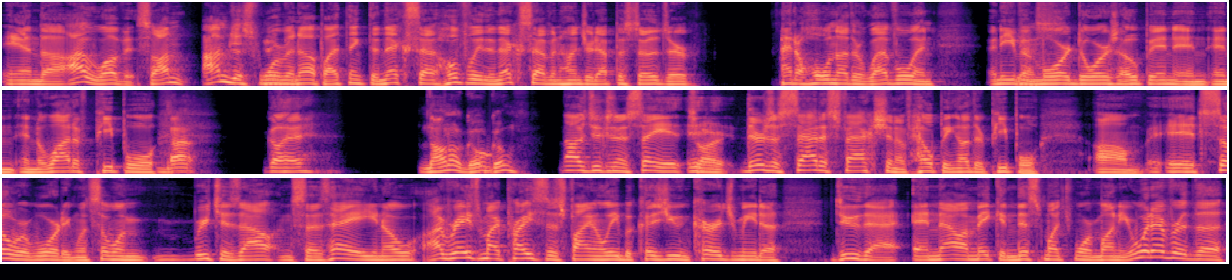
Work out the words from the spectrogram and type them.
And uh, I love it. So I'm I'm just warming up. I think the next set, hopefully the next 700 episodes are at a whole nother level and and even Yes. more doors open and and and a lot of people. That- Go ahead. no no go go I was just going to say, it, it, there's a satisfaction of helping other people. Um, it's so rewarding when someone reaches out and says, "Hey, you know, I raised my prices finally because you encouraged me to do that, and now I'm making this much more money," or whatever the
